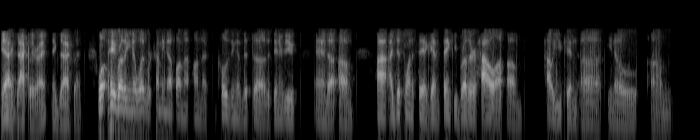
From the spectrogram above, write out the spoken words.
Yeah. Exactly. Right. Exactly. Well, hey, brother, you know what? We're coming up on the on the closing of this uh, this interview, and uh, um, I, I just want to say again, thank you, brother. How uh, um, how you can uh, you know um,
